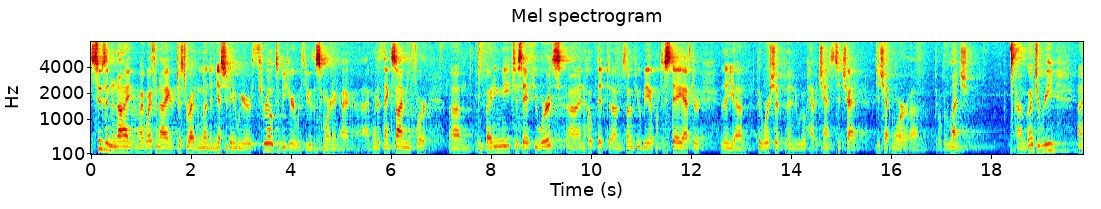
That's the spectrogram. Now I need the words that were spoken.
Susan and I, my wife and I, just arrived in London yesterday. We are thrilled to be here with you this morning. I, I want to thank Simon for um, inviting me to say a few words, uh, and I hope that um, some of you will be able to stay after the, um, the worship, and we'll have a chance to chat to chat more um, over lunch. I'm going to read uh,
